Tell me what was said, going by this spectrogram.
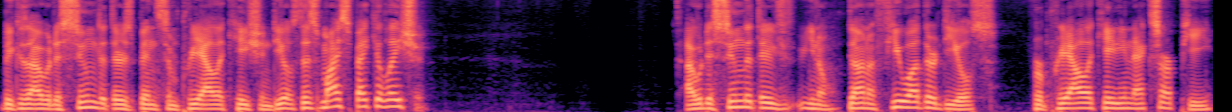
because I would assume that there's been some pre-allocation deals. This is my speculation. I would assume that they've, you know, done a few other deals for pre-allocating XRP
